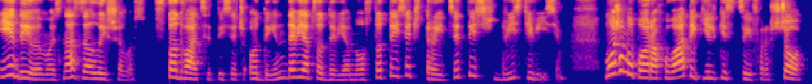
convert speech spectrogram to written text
І дивимось, нас залишилось 120 тисяч 1, 990 тисяч, 30 тисяч, 208. Можемо порахувати кількість цифр, що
